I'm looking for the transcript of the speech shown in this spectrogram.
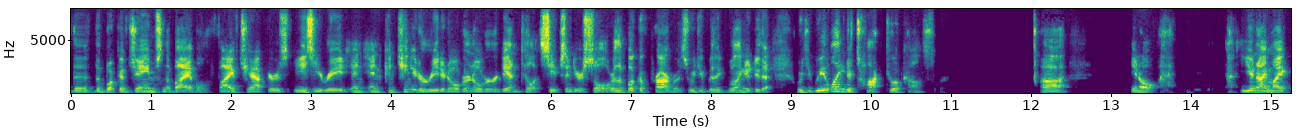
the, the book of James in the Bible, five chapters, easy read, and, and continue to read it over and over again until it seeps into your soul. Or the book of Proverbs, would you be willing to do that? Would you be willing to talk to a counselor? Uh, you know, you and I, Mike,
